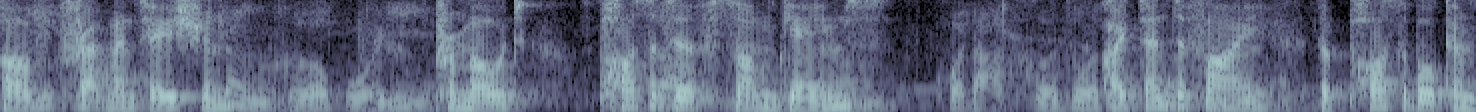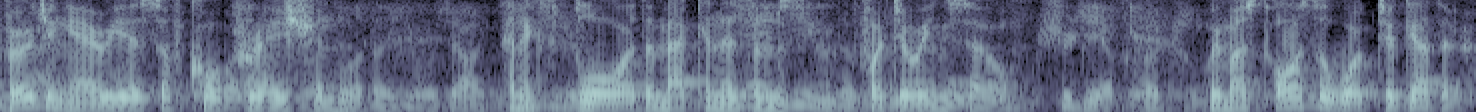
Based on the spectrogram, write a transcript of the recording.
of fragmentation, promote positive-sum games, identify the possible converging areas of cooperation, and explore the mechanisms for doing so. We must also work together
